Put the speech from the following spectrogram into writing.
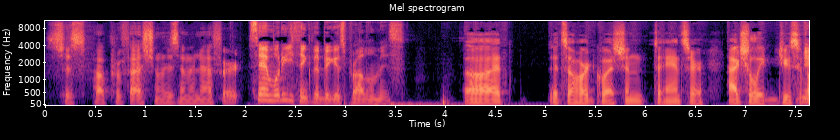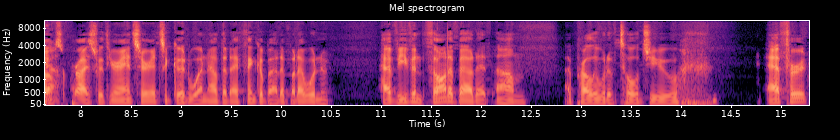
It's just about professionalism and effort. Sam, what do you think the biggest problem is? Uh, it's a hard question to answer. Actually, Yusuf, Yeah. I'm surprised with your answer. It's a good one now that I think about it, but I wouldn't have even thought about it. Um, I probably would have told you effort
